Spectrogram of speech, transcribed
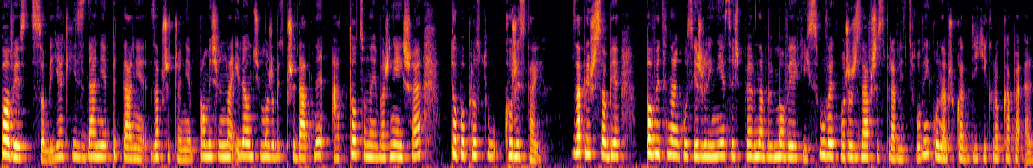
Powiedz sobie jakieś zdanie, pytanie, zaprzeczenie, pomyśl na ile on Ci może być przydatny, a to co najważniejsze, to po prostu korzystaj. Zapisz sobie, Powiedz na głos, jeżeli nie jesteś pewna wymowy jakichś słówek, możesz zawsze sprawdzić w słowniku, na przykład diki.pl.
